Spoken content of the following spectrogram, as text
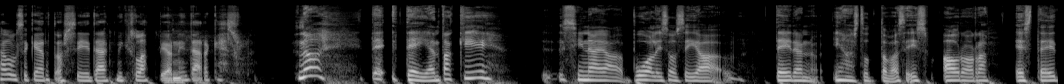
Haluatko kertoa siitä, että miksi Lappi on niin tärkeä sulle? No, te, teidän takia, sinä ja puolisosi ja teidän ihastuttava siis Aurora Estate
